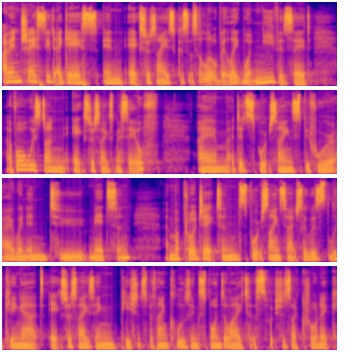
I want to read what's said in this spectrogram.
I'm interested, I guess, in exercise because it's a little bit like what Niamh has said. I've always done exercise myself. Um, I did sports science before I went into medicine. And my project in sports science actually was looking at exercising patients with ankylosing spondylitis, which is a chronic,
